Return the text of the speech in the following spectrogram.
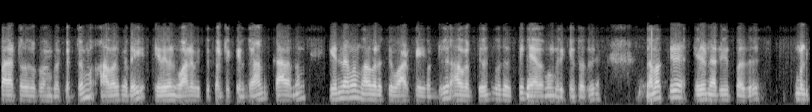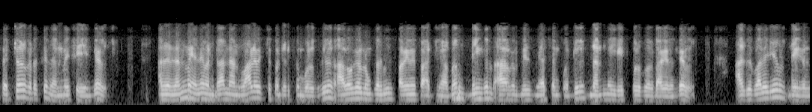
பாராட்டுவதற்கும் அவர்களை இறைவன் வாழ வைத்துக் கொண்டிருக்கின்றான். காரணம் இன்னமும் அவர்களுக்கு வாழ்க்கை ஒன்று அவர்கள் திருந்துவதற்கு நேரமும் இருக்கின்றது. நமக்கு இறைவன் அறிவிப்பது உங்கள் பெற்றோர்களுக்கு நன்மை செய்யுங்கள். அந்த நன்மை என்னவென்றால் நான் வாழ வைத்துக் கொண்டிருக்கும் பொழுது அவர்கள் உங்கள் மீது பகைமை பாட்டினாலும் நீங்கள் அவர்கள் மீது நேசம் கொண்டு நன்மையை கூறுபவர்களாக இருங்கள். அதுவரையில் நீங்கள்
